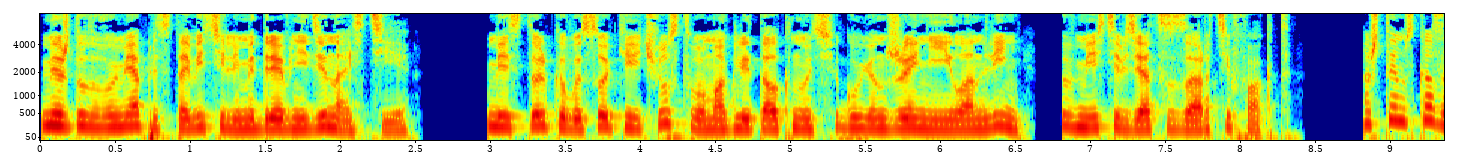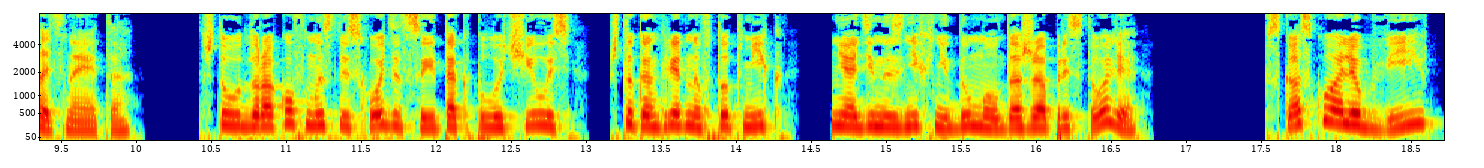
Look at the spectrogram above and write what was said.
между двумя представителями древней династии. Ведь только высокие чувства могли толкнуть Гу Юнжэни и Лан Линь вместе взяться за артефакт. А что им сказать на это? Что у дураков мысли сходятся, и так получилось, что конкретно в тот миг ни один из них не думал даже о престоле? В сказку о любви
